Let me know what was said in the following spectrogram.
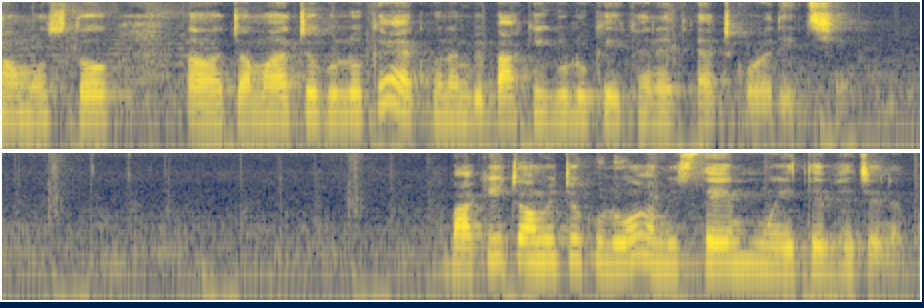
সমস্ত টমাটোগুলোকে। এখন আমি বাকিগুলোকে এখানে অ্যাড করে দিচ্ছি। বাকি টমেটোগুলো আমি সেম ওয়েতে ভেজে নেব।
